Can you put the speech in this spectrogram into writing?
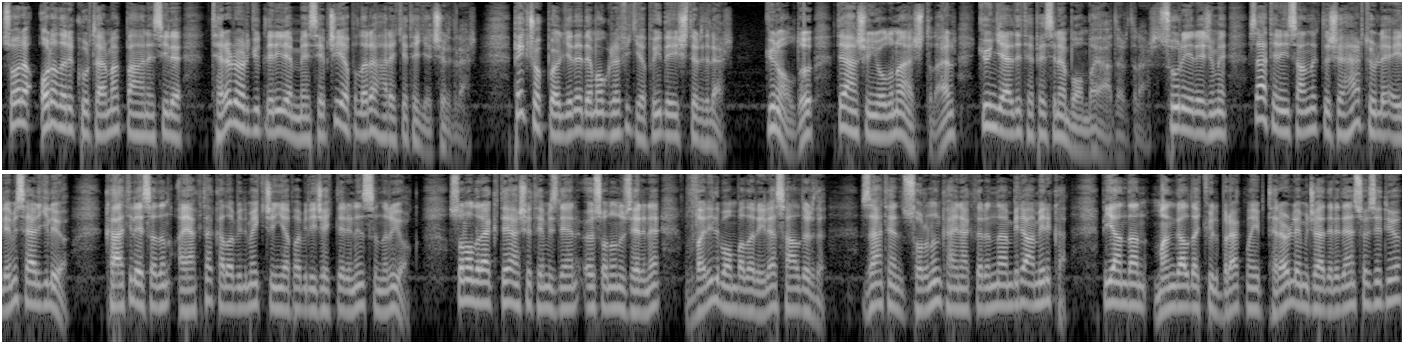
Sonra oraları kurtarmak bahanesiyle terör örgütleriyle mezhepçi yapıları harekete geçirdiler. Pek çok bölgede demografik yapıyı değiştirdiler. Gün oldu, DAEŞ'in yolunu açtılar, gün geldi tepesine bomba yağdırdılar. Suriye rejimi zaten insanlık dışı her türlü eylemi sergiliyor. Katil Esad'ın ayakta kalabilmek için yapabileceklerinin sınırı yok. Son olarak DAEŞ'i temizleyen ÖSO'nun üzerine varil bombalarıyla saldırdı. Zaten sorunun kaynaklarından biri Amerika. Bir yandan mangalda kül bırakmayıp terörle mücadeleden söz ediyor,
